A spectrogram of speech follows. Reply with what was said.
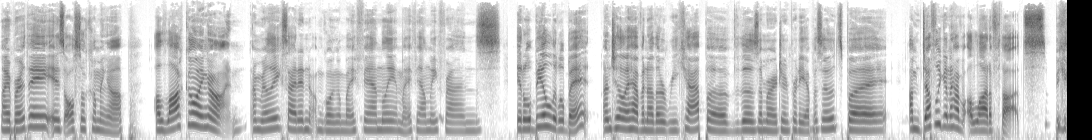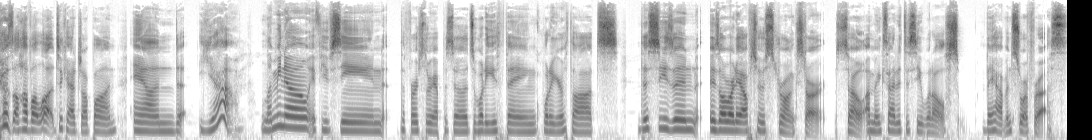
My birthday is also coming up. A lot going on. I'm really excited. I'm going with my family and my family friends. It'll be a little bit until I have another recap of the Summer I Turned Pretty episodes, but I'm definitely going to have a lot of thoughts because I'll have a lot to catch up on. And yeah, let me know if you've seen the first three episodes. What do you think? What are your thoughts? This season is already off to a strong start, so I'm excited to see what else they have in store for us.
